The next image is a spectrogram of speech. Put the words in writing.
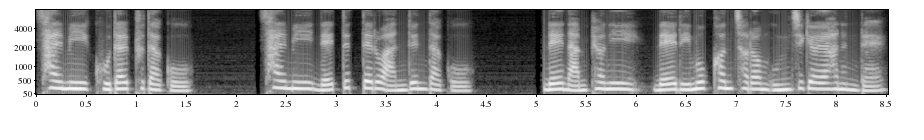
삶이 고달프다고. 삶이 내 뜻대로 안 된다고. 내 남편이 내 리모컨처럼 움직여야 하는데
